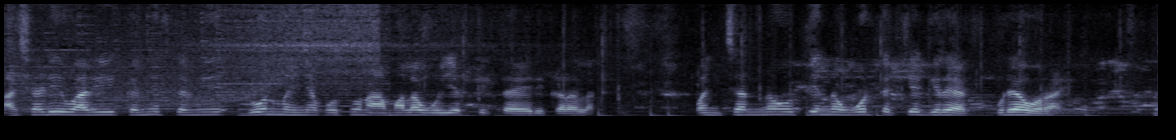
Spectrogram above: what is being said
आषाढी वारी कमीत कमी दोन महिन्यापासून आम्हाला वैयक्तिक तयारी करायला लागते. पंच्याण्णव ते नव्वद टक्के गिऱ्हाईक पुढ्यावर आहे. मग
